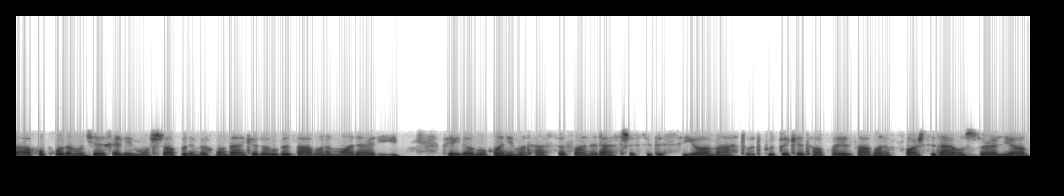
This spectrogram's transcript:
و خب خودمون که خیلی مشتاق بودیم به خوندن کتاب به زبان مادری پیدا بکنیم. متاسفانه دسترسی بسیار محدود بود به کتاب های زبان فارسی در استرالیا.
